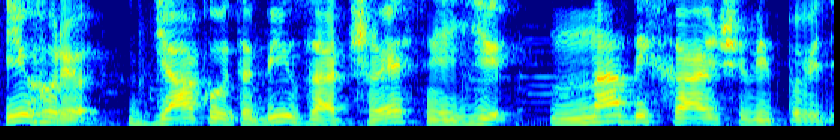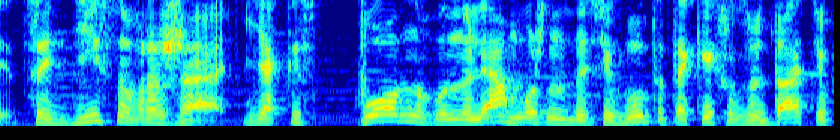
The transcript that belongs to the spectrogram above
Ігорю, дякую тобі за чесні й надихаючі відповіді. Це дійсно вражає, як із повного нуля можна досягнути таких результатів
